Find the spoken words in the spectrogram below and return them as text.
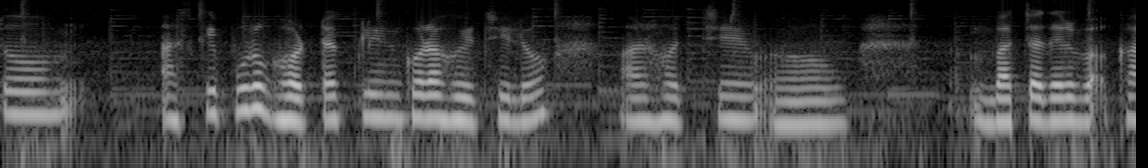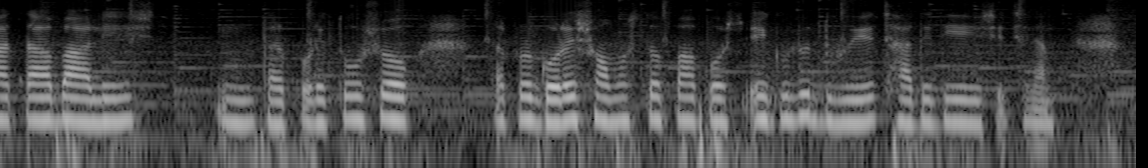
তো আজকে পুরো ঘরটা ক্লিন করা হয়েছিল। আর হচ্ছে বাচ্চাদের খাতা, বালিশ তারপরে তোষক তারপর ঘরের সমস্ত পাপস এগুলো ধুয়ে ছাদে দিয়ে এসেছিলাম। তো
